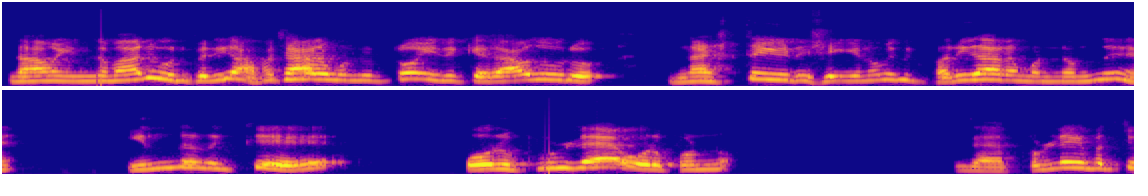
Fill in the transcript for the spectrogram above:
நாம் இந்த மாதிரி ஒரு பெரிய அபச்சாரம் பண்ணிவிட்டோம். இதுக்கு ஏதாவது ஒரு நஷ்ட ஈடு செய்யணும். இதுக்கு பரிகாரம் பண்ணோம்னு இந்திரனுக்கு ஒரு புள்ள ஒரு பொண்ணு. இந்த பிள்ளைய பற்றி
